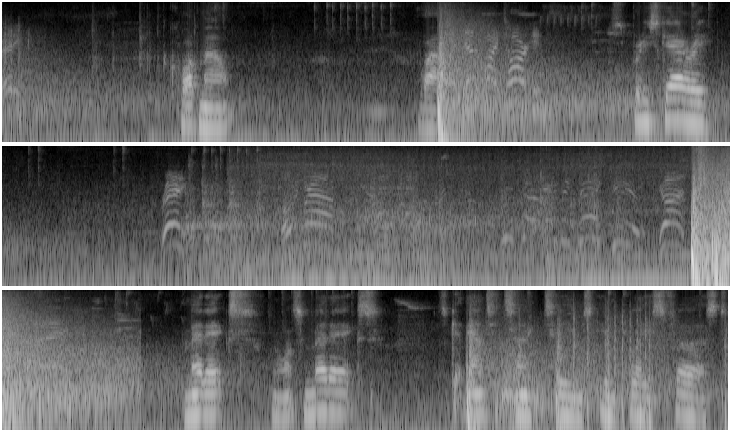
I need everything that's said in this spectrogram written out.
Ready. Mount. Wow, Identify targets. it's pretty scary. Ready. Hold the ground. Medics. We want some medics. Let's get the anti-tank teams in place first.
